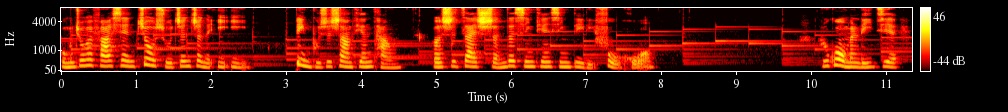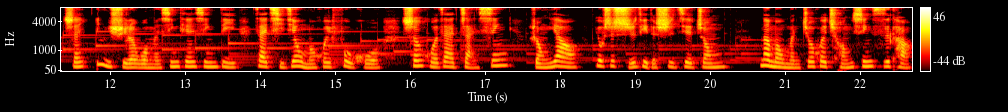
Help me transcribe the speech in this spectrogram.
我们就会发现，救赎真正的意义，并不是上天堂，而是在神的新天新地里复活。如果我们理解神应许了我们新天新地，在其间我们会复活，生活在崭新、荣耀又是实体的世界中，那么我们就会重新思考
